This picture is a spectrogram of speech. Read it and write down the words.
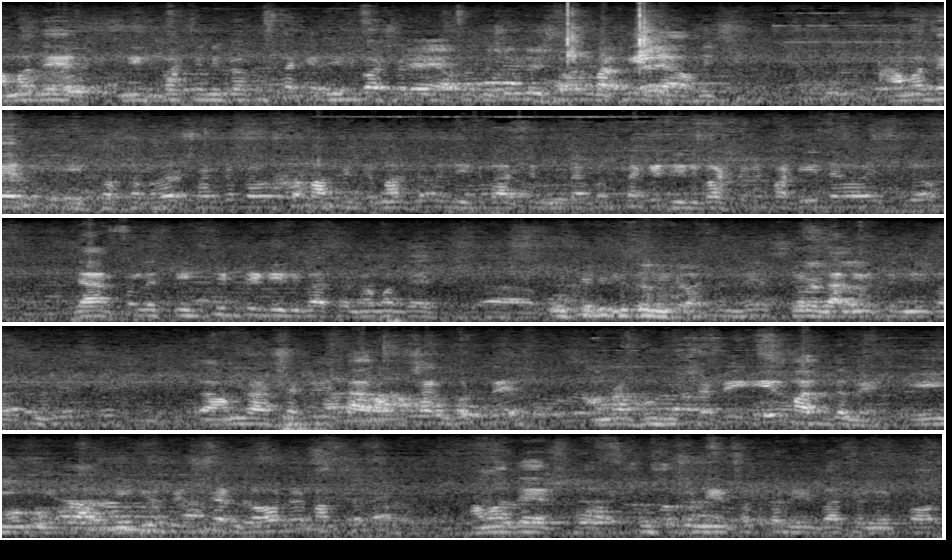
আমাদের নির্বাচনী ব্যবস্থাকে নির্বাচনে পাঠিয়ে দেওয়া হয়েছিল আমাদের এই তত্ত্বাবধায়ক সরকার ব্যবস্থা বাতিলের মাধ্যমে নির্বাচন ব্যবস্থাকে নির্বাচনে পাঠিয়ে দেওয়া হয়েছিল। যার ফলে তিন তিনটি নির্বাচন আমাদের নির্বাচন হয়েছে। জালিয়াত নির্বাচন হয়েছে। তো আমরা আশা করি তার অবসান ঘটবে। আমরা ভবিষ্যতে এর মাধ্যমে এই রিভিউ পিটিশন গ্রহণের মাধ্যমে আমাদের সুষ্ঠু নিরপেক্ষ নির্বাচনের পথ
